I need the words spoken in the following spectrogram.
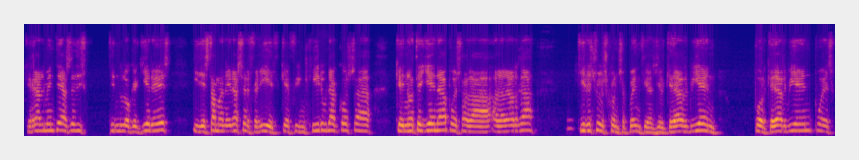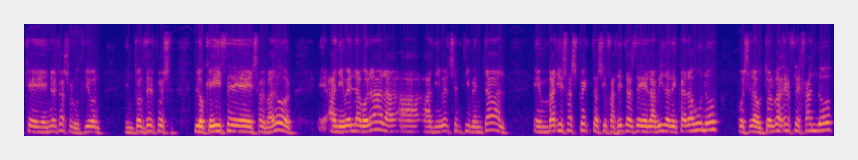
que realmente has de diciendo lo que quieres y de esta manera ser feliz, que fingir una cosa que no te llena, pues a la, a la larga tiene sus consecuencias y el quedar bien por quedar bien, pues que no es la solución. Entonces, pues lo que dice Salvador, eh, a nivel laboral, a, nivel sentimental, en varios aspectos y facetas de la vida de cada uno, pues el autor va reflejando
